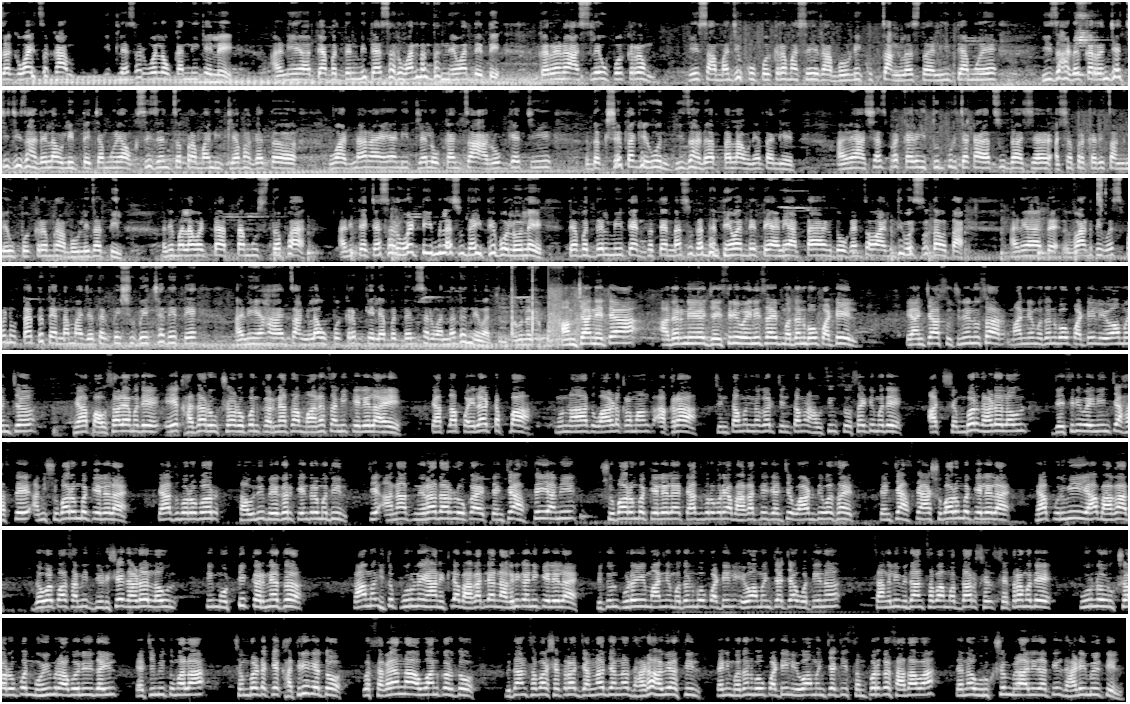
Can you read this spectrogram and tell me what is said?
जगवायचं काम इथल्या सर्व लोकांनी केलं आहे आणि त्याबद्दल मी त्या सर्वांना धन्यवाद देते. कारण असले उपक्रम हे सामाजिक उपक्रम असे राबवणे खूप चांगलं असतं आणि त्यामुळे ही झाडं करंजाची जी झाडं लावलीत त्याच्यामुळे ऑक्सिजनचं प्रमाण इथल्या भागात वाढणार आहे आणि इथल्या लोकांचा आरोग्याची दक्षता घेऊन ही झाडं आत्ता लावण्यात आली आहेत. आणि अशाच प्रकारे इथून पुढच्या काळात सुद्धा अशा अशा प्रकारे चांगले उपक्रम राबवले जातील. आणि मला वाटतं आत्ता मुस्तफा आणि त्याच्या सर्व टीमला सुद्धा इथे बोलवलं आहे त्याबद्दल मी त्यांचं त्यांना सुद्धा धन्यवाद देते आणि आता दोघांचा वाढदिवस सुद्धा होता. आणि वाढदिवस पण होता तर त्यांना माझ्यातर्फे शुभेच्छा देते. आणि हा चांगला उपक्रम केल्याबद्दल सर्वांना धन्यवाद. आमच्या नेत्या आदरणीय जयश्री वहिनीसाहेब मदनभाऊ पाटील यांच्या सूचनेनुसार मान्य मदनभाऊ पाटील युवा मंच ह्या पावसाळ्यामध्ये एक हजार वृक्षारोपण करण्याचा मानस आम्ही केलेला आहे. त्यातला पहिला टप्पा म्हणून आज वार्ड क्रमांक अकरा चिंतामण नगर चिंतामण हाऊसिंग सोसायटीमध्ये आज शंभर झाडं लावून जयश्री वहिनींच्या हस्ते आम्ही शुभारंभ केलेला आहे. त्याचबरोबर सावली बेघर केंद्रमधील जे अनाथ निराधार लोक आहेत त्यांच्या हस्तेही आम्ही शुभारंभ केलेला आहे. त्याचबरोबर या भागातले ज्यांचे वाढदिवस आहेत त्यांच्या हस्ते हा शुभारंभ केलेला आहे. ह्यापूर्वी या भागात जवळपास आम्ही दीडशे झाडं लावून ती मोठी करण्याचं काम इथं पूर्ण ह्या इथल्या भागातल्या नागरिकांनी केलेलं आहे? तिथून पुढेही मान्य मदनभाऊ पाटील युवा मंचाच्या वतीनं सांगली विधानसभा मतदार क्षेत्रामध्ये पूर्ण वृक्षारोपण मोहीम राबवली जाईल याची मी तुम्हाला शंभर टक्के खात्री देतो व सगळ्यांना आव्हान करतो. विधानसभा क्षेत्रात ज्यांना ज्यांना झाडं हवी असतील त्यांनी मदनभाऊ पाटील युवा मंचाची संपर्क साधावा त्यांना वृक्ष मिळाली जातील झाडे मिळतील.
